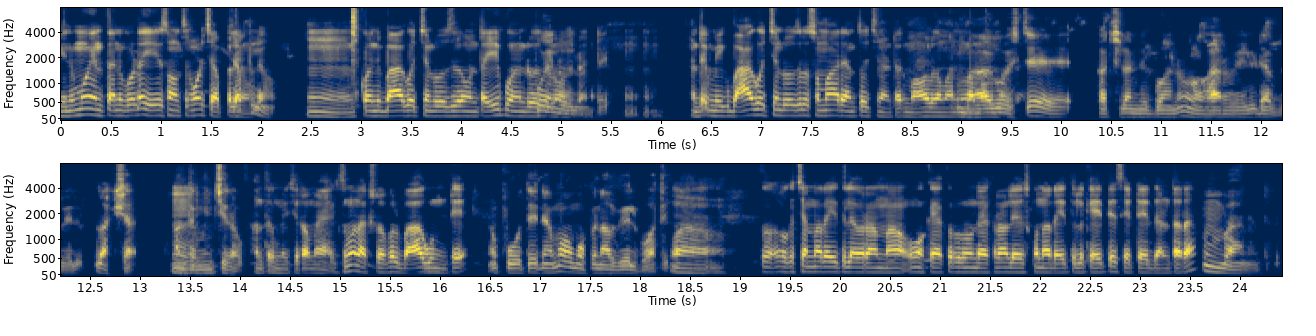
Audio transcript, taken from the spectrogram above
మినిమం ఎంత అని కూడా ఏ సంవత్సరం కూడా చెప్పలేము. కొన్ని బాగా వచ్చిన రోజులు ఉంటాయి పోయిన రోజులు ఉంటాయి. అంటే మీకు బాగా వచ్చిన రోజులు సుమారు ఎంత వచ్చినట్టారు మామూలుగా మనం బాగా వస్తే ఖర్చులన్నీ పోను ఆరు వేలు డెబ్బై వేలు లక్ష. అంత మించి రావు. అంతకు మించి మాక్సిమం లక్ష రూపాయలు బాగుంటే పోతేనేమో ముప్పై నాలుగు వేలు పోతాయి. ఒక- చిన్న రైతులు ఎవరన్నా ఒక ఎకరం రెండు ఎకరాలు వేసుకున్న రైతులకి అయితే సెట్ అయ్యిద్ది అంటారా బాగానే ఉంటుంది.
